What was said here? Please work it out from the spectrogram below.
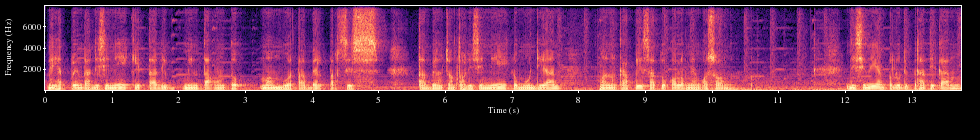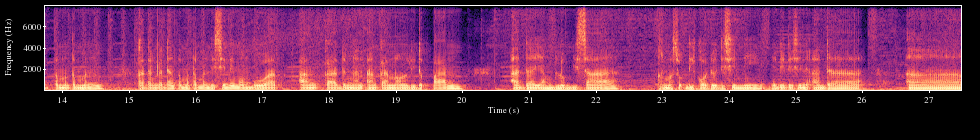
lihat perintah di sini kita diminta untuk membuat tabel persis tabel contoh di sini, kemudian melengkapi satu kolom yang kosong di sini yang perlu diperhatikan teman-teman kadang-kadang teman-teman di sini membuat angka dengan angka 0 di depan. Ada yang belum bisa termasuk di kode di sini. Jadi di sini ada uh,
